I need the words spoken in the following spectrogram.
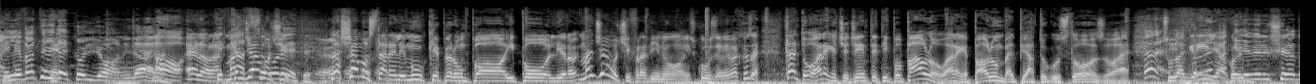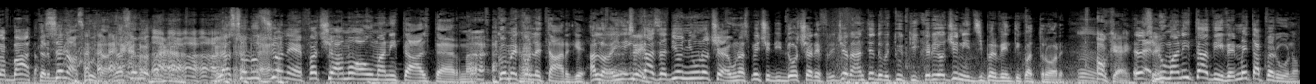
Dai, levatevi Eh, dai coglioni, dai. No, e allora Che mangiamoci. Lasciamo stare le mucche per un po', i polli. Mangiamoci fra di noi, scusami, ma cos'è? Tanto guarda che c'è gente tipo Paolo, guarda che Paolo è un bel piatto gustoso, eh. Eh, Sulla griglia col- che deve riuscire ad abbattermi. Se no, scusa, la, solu- la soluzione è facciamo a umanità alterna, come con le targhe. Allora, in, in Sì. casa di ognuno c'è una specie di doccia refrigerante dove tu ti criogenizzi per 24 ore. Ok, Eh, sì. L'umanità vive metà per uno.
